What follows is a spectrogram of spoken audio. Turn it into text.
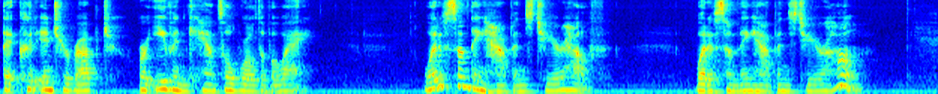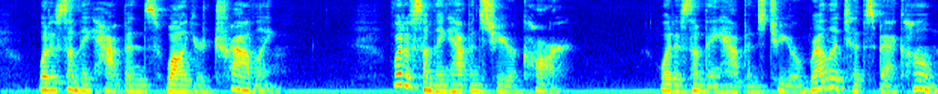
that could interrupt or even cancel World of Away. What if something happens to your health? What if something happens to your home? What if something happens while you're traveling? What if something happens to your car? What if something happens to your relatives back home?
